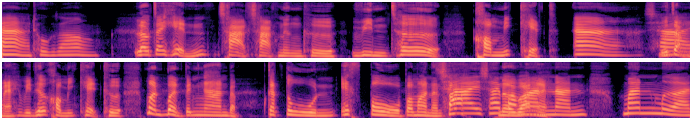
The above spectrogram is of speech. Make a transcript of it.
อ่า ถูกต้อง เราจะเห็นฉากฉากหนึ่งคือ Winter Comic c a t อ่าใช่รู้จักไหม Winter Comic c a t คือเหมือนเหมือนเป็นงานแบบการ์ตูนเอ็กซ์โปประมาณนั้นปะใช่ใช่เนปยระว่มาณไงนั้น มันเหมือน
